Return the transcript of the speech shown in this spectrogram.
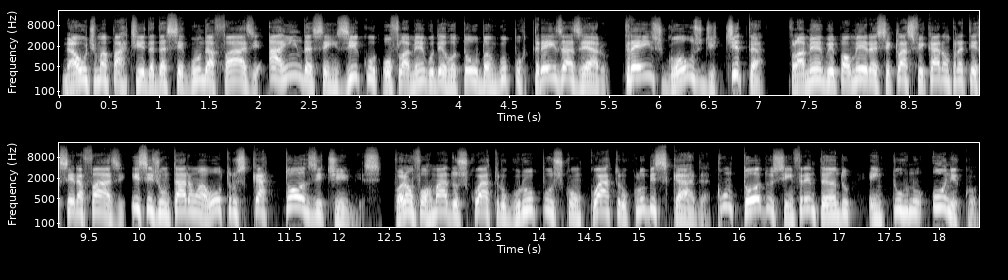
Na última partida da segunda fase, ainda sem Zico, o Flamengo derrotou o Bangu por 3 a 0. Três gols de Tita. Flamengo e Palmeiras se classificaram para a terceira fase e se juntaram a outros 14 times. Foram formados quatro grupos com quatro clubes cada, com todos se enfrentando em turno único.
